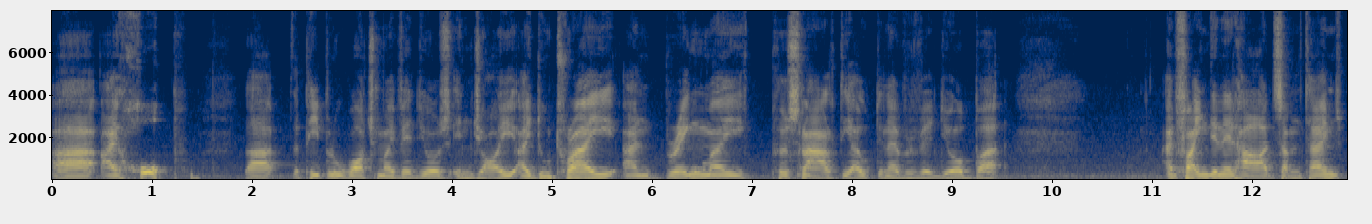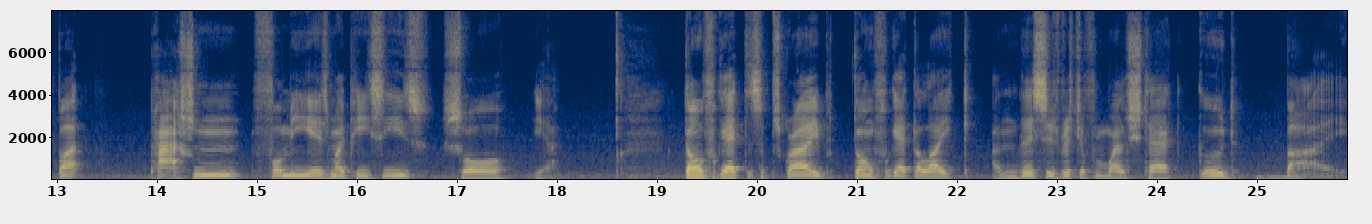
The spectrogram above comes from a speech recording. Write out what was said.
uh, I hope that the people who watch my videos enjoy. I do try and bring my personality out in every video, but I'm finding it hard sometimes, but passion for me is my PCs, so yeah. Don't forget to subscribe, don't forget to like, and this is Richard from Welsh Tech. Goodbye.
